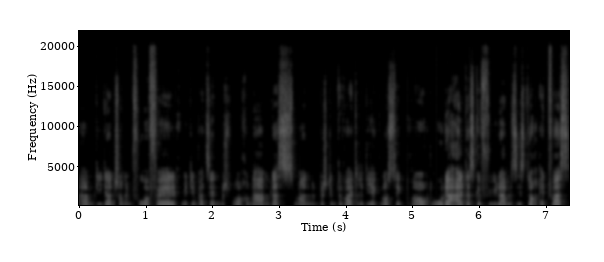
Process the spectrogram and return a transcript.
ähm, die dann schon im Vorfeld mit dem Patienten besprochen haben, dass man bestimmte weitere Diagnostik braucht oder halt das Gefühl haben, es ist doch etwas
